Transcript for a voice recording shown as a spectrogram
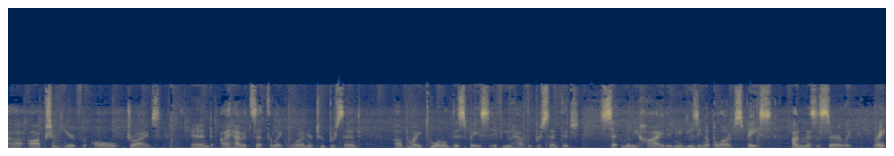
uh, option here for all drives. And I have it set to like 1 or 2% of my total disk space. If you have the percentage set really high, then you're using up a lot of space unnecessarily, right?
